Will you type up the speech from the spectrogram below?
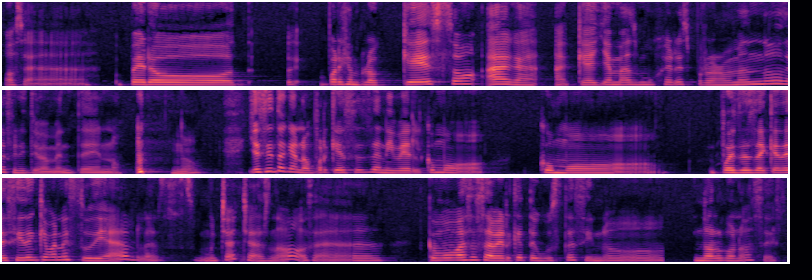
O sea, pero, por ejemplo, que eso haga a que haya más mujeres programando, definitivamente no. ¿No? Yo siento que no, porque ese es de nivel como, como, pues desde que deciden que van a estudiar las muchachas, ¿no? O sea, ¿cómo vas a saber que te gusta si no, no lo conoces?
